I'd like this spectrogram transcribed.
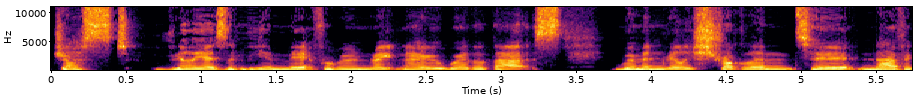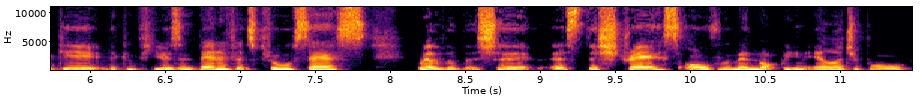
just really isn't being met for women right now, whether that's women really struggling to navigate the confusing benefits process, whether it's, it's the stress of women not being eligible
